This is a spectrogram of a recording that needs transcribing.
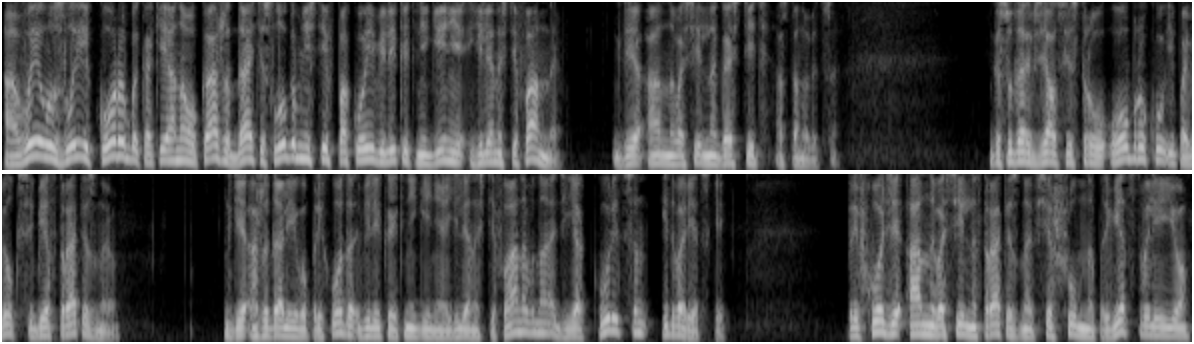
а вы узлы и коробы, какие она укажет, дайте слугам нести в покое великой княгини Елены Стефанны, где Анна Васильевна гостить остановится. Государь взял сестру об руку и повел к себе в трапезную, где ожидали его прихода великая княгиня Елена Стефановна, дьяк Курицын и Дворецкий. При входе Анны Васильевны в трапезную все шумно приветствовали ее.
